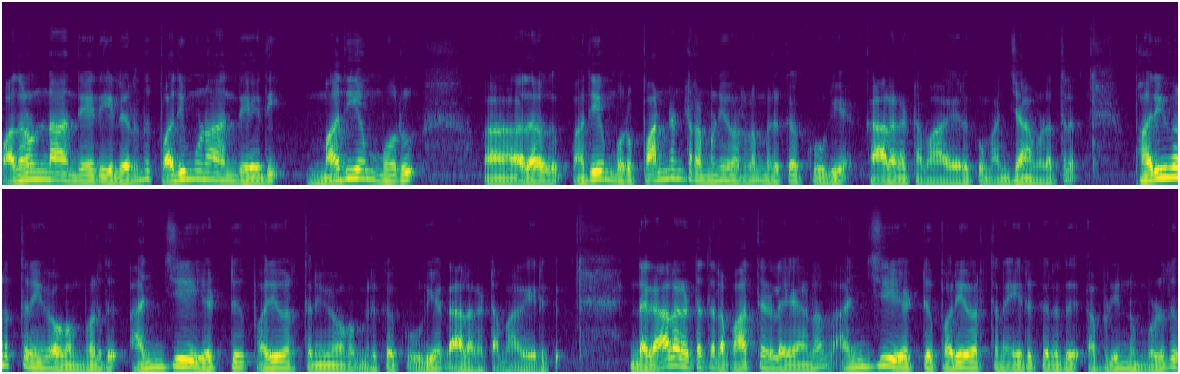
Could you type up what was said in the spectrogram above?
பதினொன்றாம் தேதியிலிருந்து பதிமூணாம் தேதி மதியம் ஒரு அதாவது மதியம் ஒரு பன்னெண்டரை மணி வரலும் இருக்கக்கூடிய காலகட்டமாக இருக்கும். அஞ்சாம் இடத்துல பரிவர்த்தனை யோகம் வருது. அஞ்சு எட்டு பரிவர்த்தனை யோகம் இருக்கக்கூடிய காலகட்டமாக இருக்குது இந்த காலகட்டத்தில் பார்த்தீங்களேயானால் அஞ்சு எட்டு பரிவர்த்தனை இருக்கிறது அப்படின்னும் பொழுது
